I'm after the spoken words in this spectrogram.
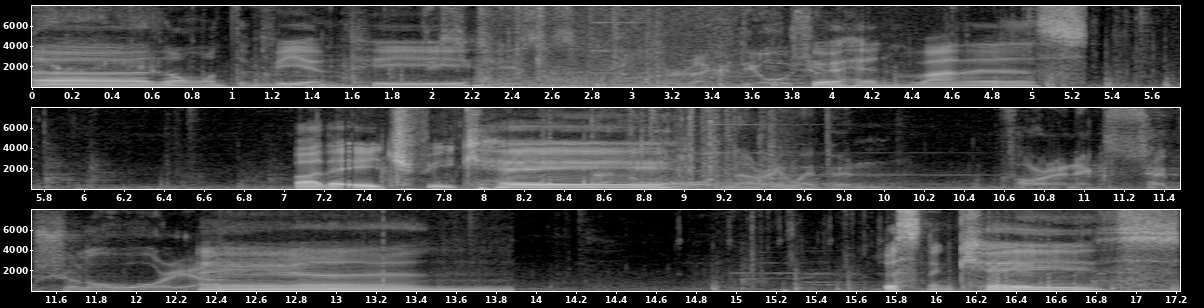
Uh, I don't want the VMP. Go ahead and buy this. Buy the HVK. And just in case.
